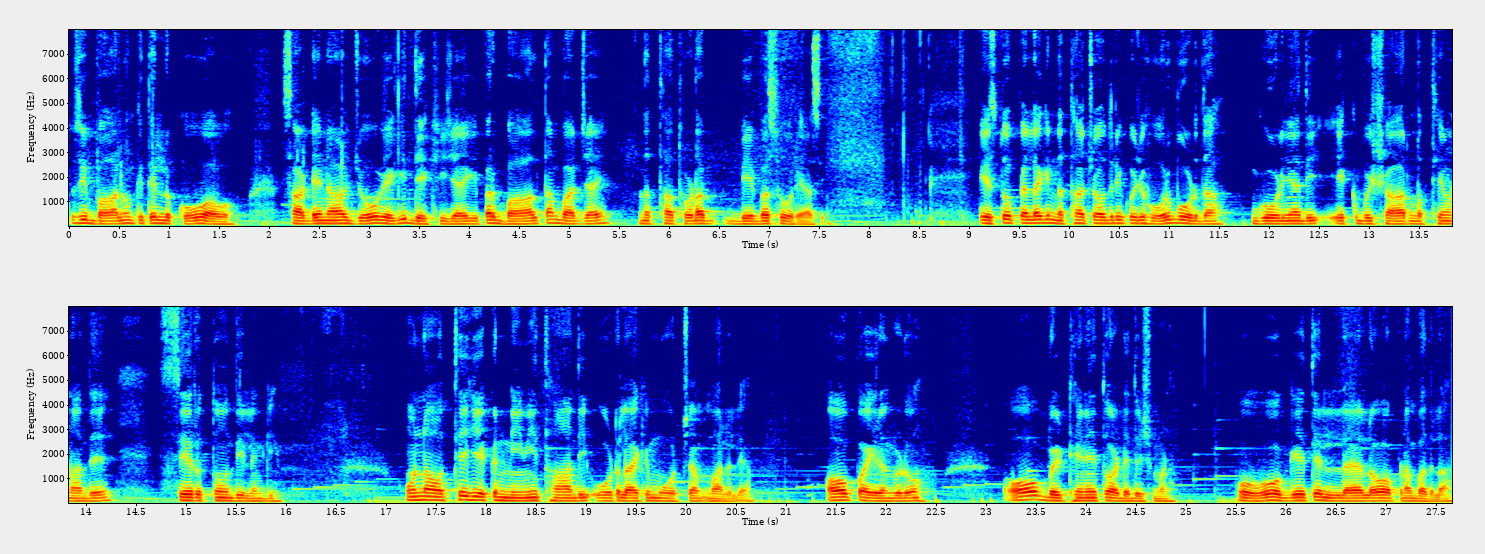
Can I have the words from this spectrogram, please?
ਤੁਸੀਂ ਬਾਲ ਨੂੰ ਕਿਤੇ ਲੁਕੋ ਆਵੋ। ਸਾਡੇ ਨਾਲ ਜੋ ਹੋਵੇਗੀ ਦੇਖੀ ਜਾਏਗੀ, ਪਰ ਬਾਲ ਤਾਂ ਬਚ ਜਾਏ, ਨੱਥਾ ਥੋੜਾ ਬੇਬਸ ਹੋ ਰਿਹਾ ਸੀ। ਇਸ ਤੋਂ ਪਹਿਲਾਂ ਕਿ ਨੱਥਾ ਚੌਧਰੀ ਕੁਝ ਹੋਰ ਬੋਲਦਾ, ਗੋਲੀਆਂ ਦੀ ਇੱਕ ਬੁਸ਼ਾਰ ਨੱਥੇ ਉਹਨਾਂ ਦੇ ਸਿਰ ਉੱਤੋਂ ਦੀ ਲੰਗੀ ਉਹਨਾਂ ਉੱਥੇ ਹੀ ਇੱਕ ਨੀਵੀਂ ਥਾਂ ਦੀ ਓਟ ਲੈ ਕੇ ਮੋਰਚਾ ਮੱਲ ਲਿਆ। ਆਓ ਭਾਈ ਰੰਗੜੋ ਉਹ ਬੈਠੇ ਨੇ ਤੁਹਾਡੇ ਦੁਸ਼ਮਣ। ਹੋਵੋ ਅੱਗੇ ਤੇ ਲੈ ਲਓ ਆਪਣਾ ਬਦਲਾ।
